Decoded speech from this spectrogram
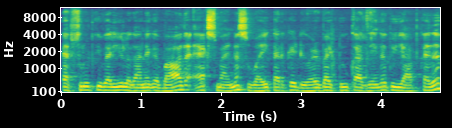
ایپسلوٹ کی ویلیو لگانے کے بعد ایکس مائنس وائی کر کے ڈیوائڈ بائی ٹو کر دیں گے تو یہ آپ کا ادھر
